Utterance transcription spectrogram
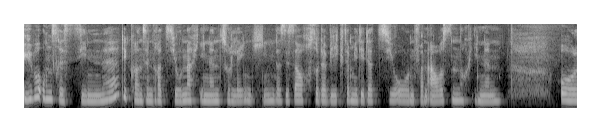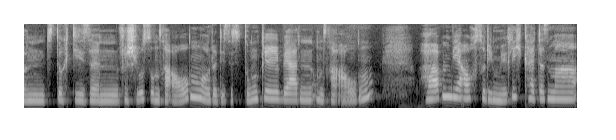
über unsere Sinne die Konzentration nach innen zu lenken. Das ist auch so der Weg der Meditation, von außen nach innen. Und durch diesen Verschluss unserer Augen oder dieses Dunkelwerden unserer Augen haben wir auch so die Möglichkeit, dass man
